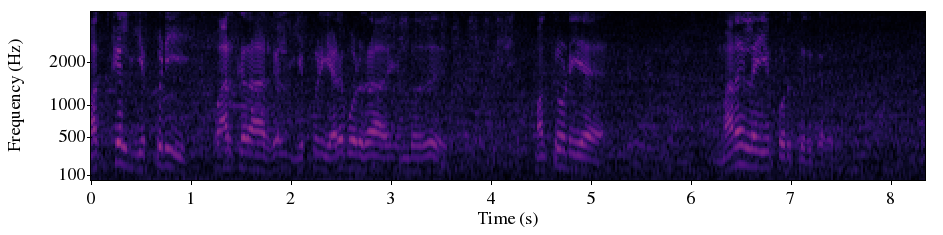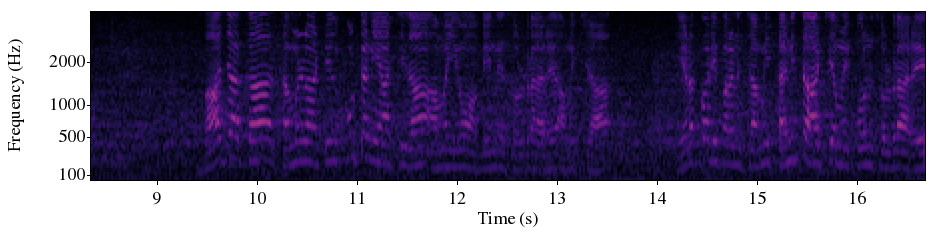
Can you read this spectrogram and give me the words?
மக்கள் எப்படி பார்க்கிறார்கள் எப்படி எடை போடுகிறார்கள் என்பது மக்களுடைய மனநிலையை பொறுத்து இருக்கிறது பாஜக தமிழ்நாட்டில் கூட்டணி ஆட்சி தான் அமையும் அப்படின்னு சொல்றாரு அமித்ஷா. எடப்பாடி பழனிசாமி தனித்த ஆட்சி அமைப்போம்னு சொல்றாரு.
